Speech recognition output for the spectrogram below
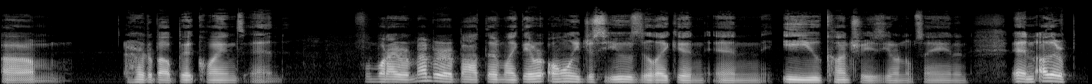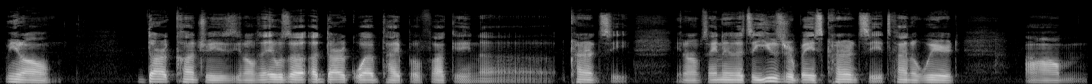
Um, heard about bitcoins and from what I remember about them, like they were only just used like in in EU countries, you know what I'm saying, and and other you know dark countries, you know, it was a, a dark web type of fucking uh, currency, you know what I'm saying, and it's a user based currency. It's kind of weird. Um,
